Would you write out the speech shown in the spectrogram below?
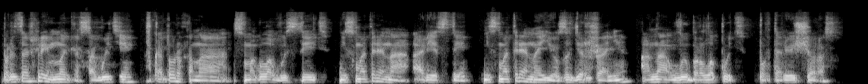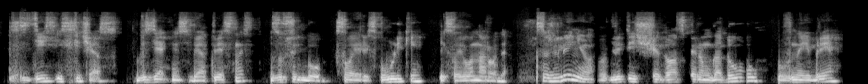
Произошли много событий, в которых она смогла выстоять. Несмотря на аресты, несмотря на ее задержание, она выбрала путь, повторю еще раз, здесь и сейчас взять на себя ответственность за судьбу своей республики и своего народа. К сожалению, в 2021 году, в ноябре,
